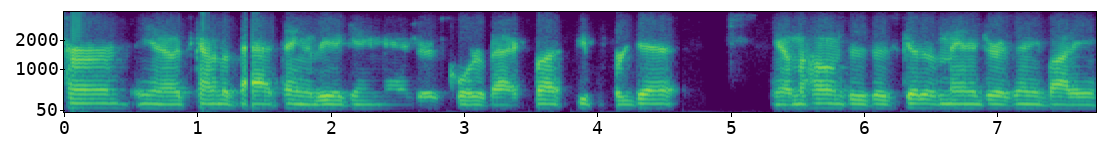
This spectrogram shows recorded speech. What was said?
term, you know, it's kind of a bad thing to be a game manager as quarterback. But people forget, you know, Mahomes is as good of a manager as anybody.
